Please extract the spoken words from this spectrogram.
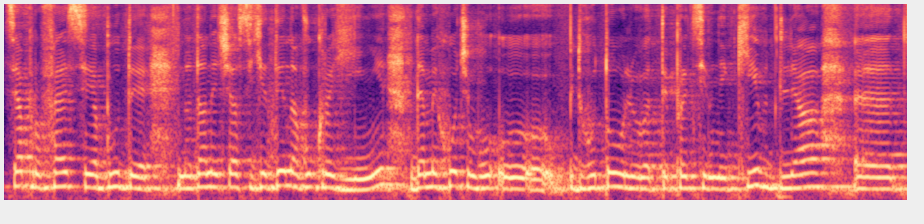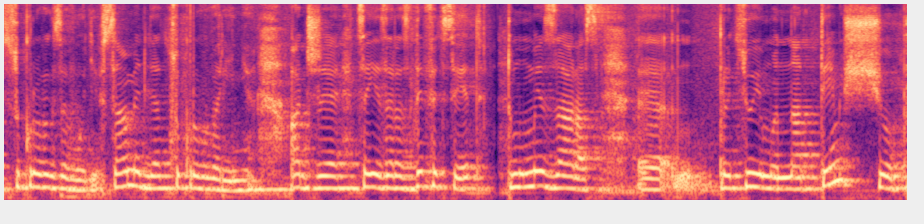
Ця професія буде на даний час єдина в Україні, де ми хочемо е, підготовлювати працівників для е, цукрових заводів, саме для цукроваріння. Адже це є зараз дефіцит. Тому ми зараз е, працюємо над тим, щоб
